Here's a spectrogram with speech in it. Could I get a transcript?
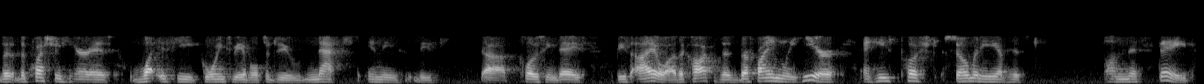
the, the question here is, what is he going to be able to do next in these these uh, closing days? Because Iowa, the caucuses, they're finally here, and he's pushed so many of his on this state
